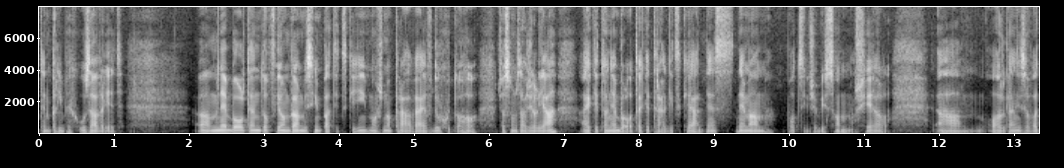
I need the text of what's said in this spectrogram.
ten príbeh uzavrieť. Mne bol tento film veľmi sympatický, možno práve aj v duchu toho, čo som zažil ja, aj keď to nebolo také tragické a dnes nemám pocit, že by som šiel organizovať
